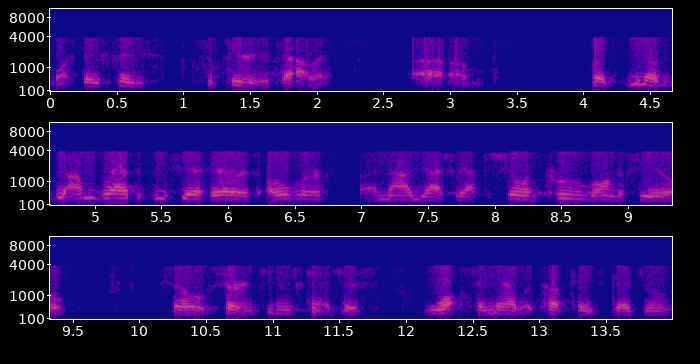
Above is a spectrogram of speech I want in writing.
once they faced superior talent. Um, but you know, I'm glad the BCS era is over. Uh, now you actually have to show and prove on the field. So certain teams can't just waltz in there with cupcake schedules.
